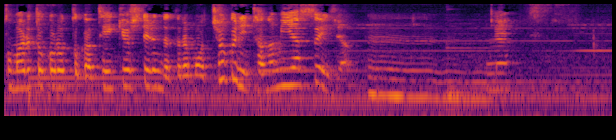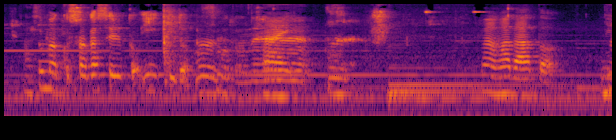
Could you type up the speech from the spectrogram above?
泊まるところとか提供してるんだったらもう直に頼みやすいじゃんうまく探せるといいけど。うん。そうだね、はい。うん。まあまだあと2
